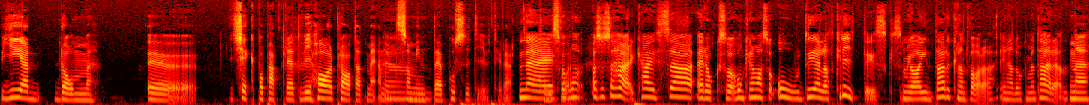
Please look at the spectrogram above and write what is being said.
ger dem eh, check på pappret, vi har pratat med en Mm. som inte är positiv till det. Nej, till för hon, alltså så här, Kajsa är också, hon kan vara så odelat kritisk som jag inte hade kunnat vara i den här dokumentären. Nej.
